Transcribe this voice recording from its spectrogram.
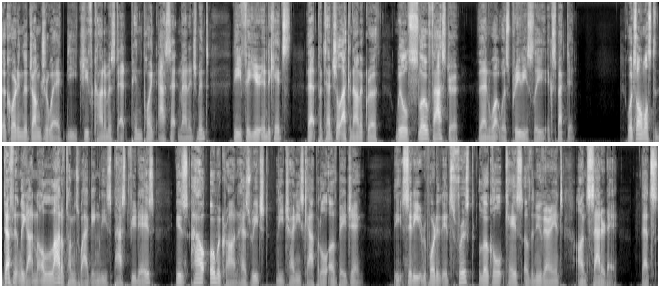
According to Zhang Zhiwei, the chief economist at Pinpoint Asset Management, the figure indicates that potential economic growth will slow faster than what was previously expected. What's almost definitely gotten a lot of tongues wagging these past few days is how Omicron has reached the Chinese capital of Beijing. The city reported its first local case of the new variant on Saturday, that's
